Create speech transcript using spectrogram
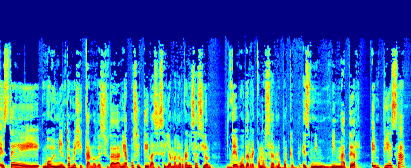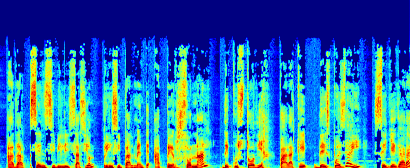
este movimiento mexicano de ciudadanía positiva, así se llama la organización, debo de reconocerlo porque es mi, mi mater, empieza a dar sensibilización principalmente a personal de custodia para que después de ahí se llegara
